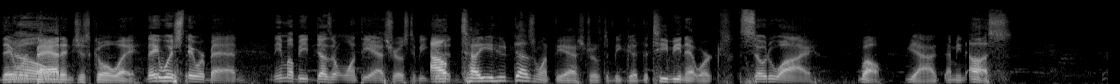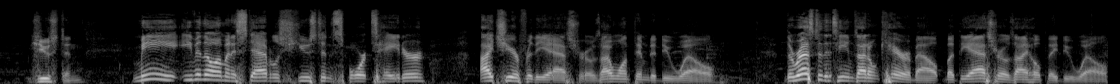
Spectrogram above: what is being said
they No. were bad and just go away? They wish they were bad. The MLB doesn't want the Astros to be good. I'll tell you who does want the Astros to be good: the TV networks. so do I. Well, yeah, I mean us, Houston. Me, even though I'm an established Houston sports hater, I cheer for the Astros. I want them to do well. The rest of the teams I don't care about, but the Astros, I hope they do well.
